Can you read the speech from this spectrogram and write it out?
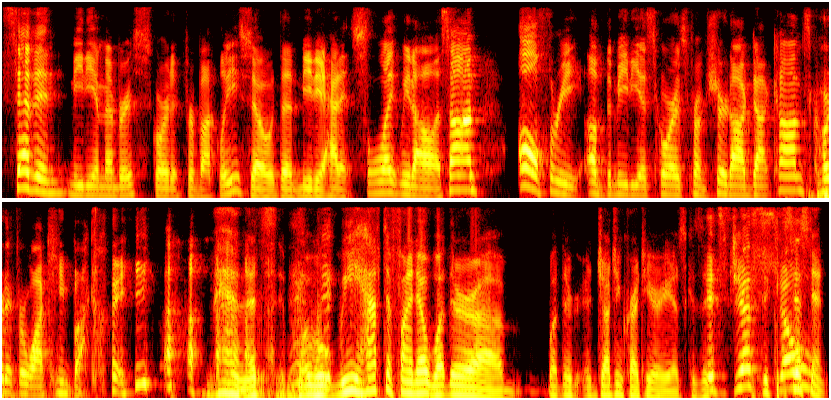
Seven media members scored it for Buckley, so the media had it slightly to Alhassan. All three of the media scores from Sherdog.com scored it for Joaquin Buckley. Man, that's we have to find out what their uh, what their uh, judging criteria is because it's, it's, just it's so, consistent.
